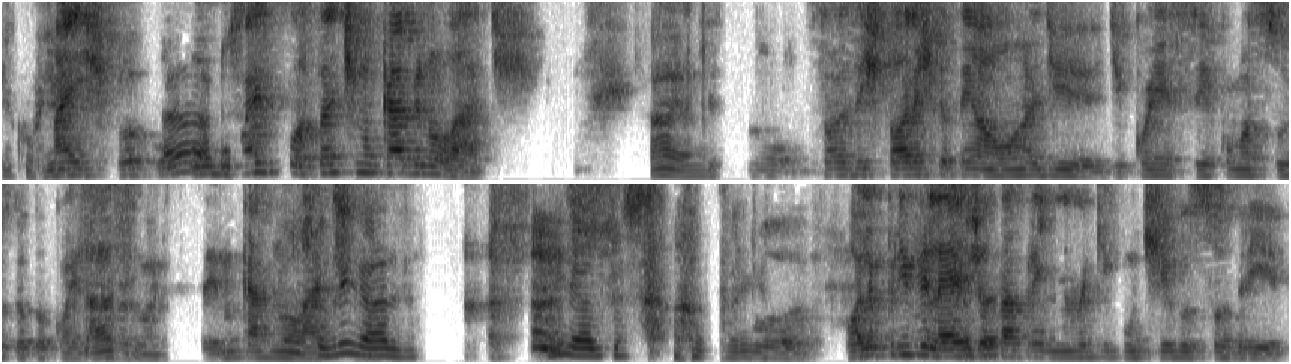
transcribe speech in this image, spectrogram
De currículo. Mas o, ah, o, o mais importante não cabe no Lattes. Ah, é, né? são, são, as histórias que eu tenho a honra de, de conhecer como a sua que eu estou conhecendo ah, agora. Aí não cabe no Poxa, Obrigado. Obrigado, pessoal. Obrigado. olha o privilégio de eu estar aprendendo aqui contigo sobre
